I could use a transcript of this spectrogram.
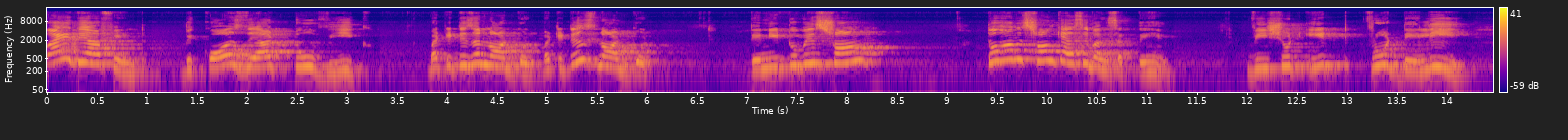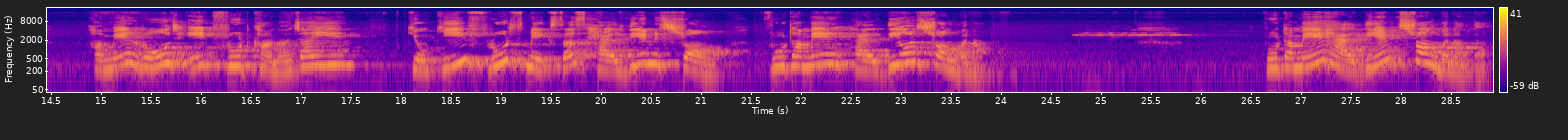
why they are faint because they are too weak but it is a not good but it is not good they need to be strong तो हम स्ट्रांग कैसे बन सकते हैं? We should eat fruit daily हमें रोज़ एक फ्रूट खाना चाहिए, क्योंकि fruits makes us healthy and strong fruit हमें हेल्दी और स्ट्रॉन्ग बनाता फ्रूट हमें हेल्थी एंड स्ट्रांग बनाता है।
